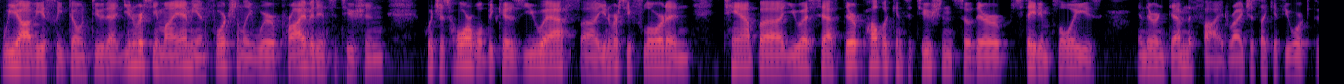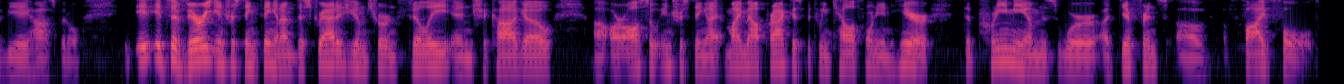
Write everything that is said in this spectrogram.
We obviously don't do that. University of Miami, unfortunately, we're a private institution, which is horrible because UF, uh, University of Florida, and Tampa, USF, they're public institutions, so they're state employees and they're indemnified, right? Just like if you work at the VA hospital. It, it's a very interesting thing, and I'm, the strategy I'm sure in Philly and Chicago uh, are also interesting. I, my malpractice between California and here the premiums were a difference of fivefold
